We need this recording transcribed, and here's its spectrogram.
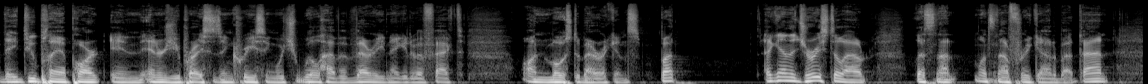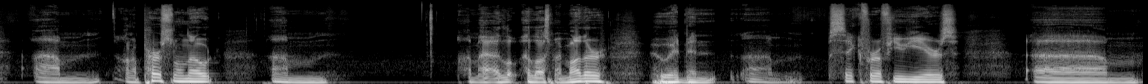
they do play a part in energy prices increasing, which will have a very negative effect on most Americans. But again, the jury's still out. Let's not let's not freak out about that. Um, on a personal note, um, um, I, I, lost my mother, who had been um, sick for a few years. Um,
